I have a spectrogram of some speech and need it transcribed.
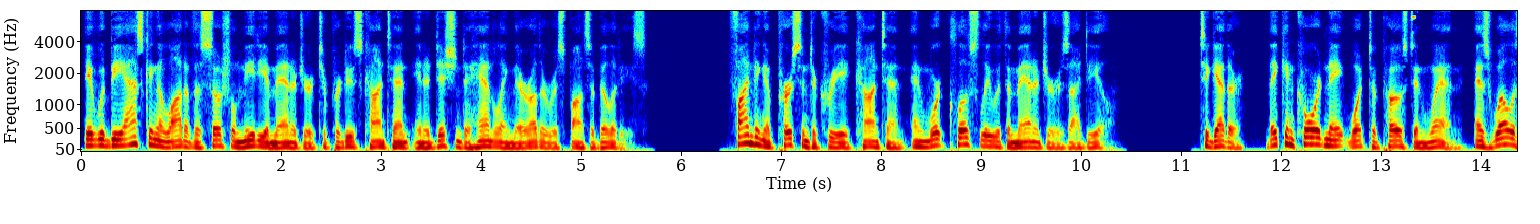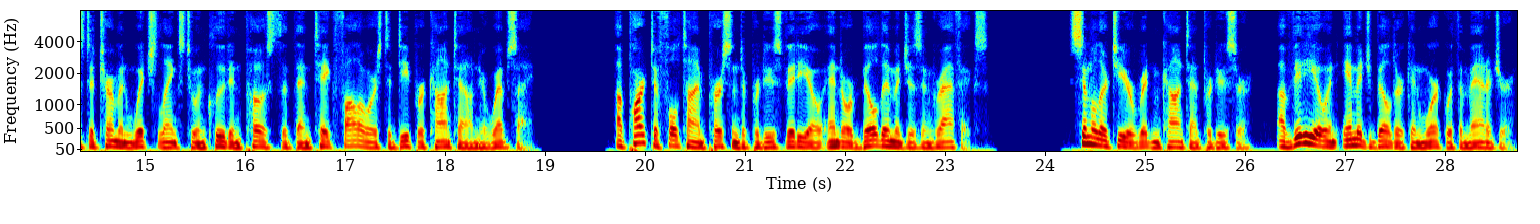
it would be asking a lot of the social media manager to produce content in addition to handling their other responsibilities. Finding a person to create content and work closely with the manager is ideal. Together, they can coordinate what to post and when, as well as determine which links to include in posts that then take followers to deeper content on your website. A part to full-time person to produce video and or build images and graphics. Similar to your written content producer, a video and image builder can work with the manager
